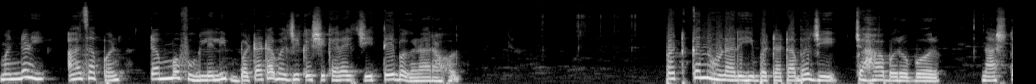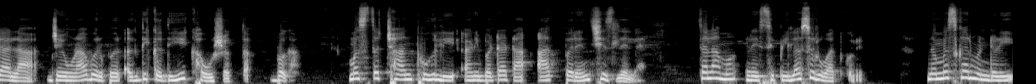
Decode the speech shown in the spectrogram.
मंडळी आज आपण टम्म फुगलेली बटाटा भाजी कशी करायची ते बघणार आहोत. पटकन होणारी ही बटाटा भाजी चहाबरोबर नाश्त्याला जेवणाबरोबर अगदी कधीही खाऊ शकता. बघा मस्त छान फुगली आणि बटाटा आतपर्यंत शिजलेला आहे. चला मग रेसिपीला सुरुवात करूया. नमस्कार मंडळी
